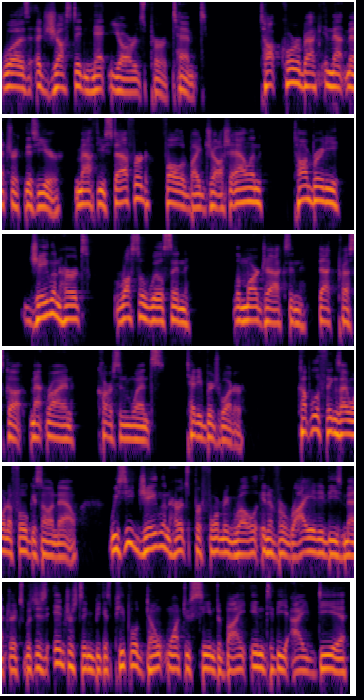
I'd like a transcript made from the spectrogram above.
was adjusted net yards per attempt. Top quarterback in that metric this year Matthew Stafford, followed by Josh Allen, Tom Brady, Jalen Hurts, Russell Wilson, Lamar Jackson, Dak Prescott, Matt Ryan, Carson Wentz, Teddy Bridgewater. A Couple of things I want to focus on now. We see Jalen Hurts performing well in a variety of these metrics, which is interesting because people don't want to seem to buy into the idea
